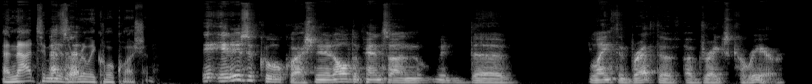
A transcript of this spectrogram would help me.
And that to me That's is a it. really cool question. It, it is a cool question. It all depends on the length and breadth of, of Drake's career.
